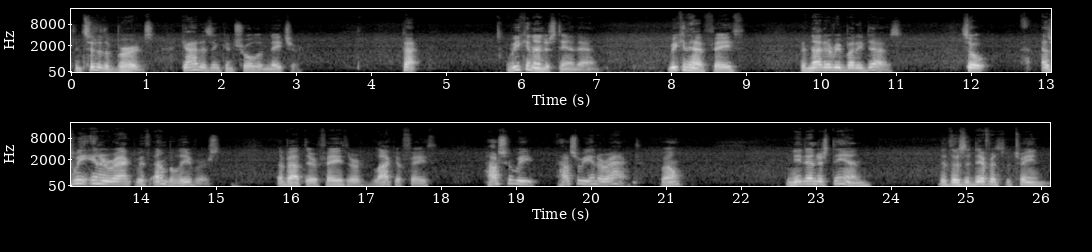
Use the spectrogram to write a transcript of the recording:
consider the birds. God is in control of nature. But we can understand that. We can have faith, but not everybody does. So, as we interact with unbelievers about their faith or lack of faith, how should we how should we interact? Well, you need to understand that there's a difference between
